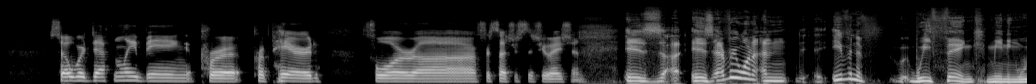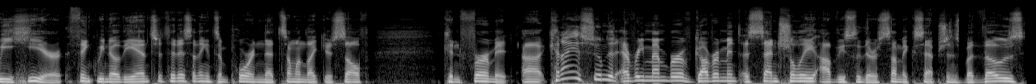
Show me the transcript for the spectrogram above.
So we're definitely being pre- prepared for uh, for such a situation. Is uh, is everyone and even if we think, meaning we here, think we know the answer to this, I think it's important that someone like yourself confirm it. Uh, can I assume that every member of government, essentially, obviously there are some exceptions, but those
